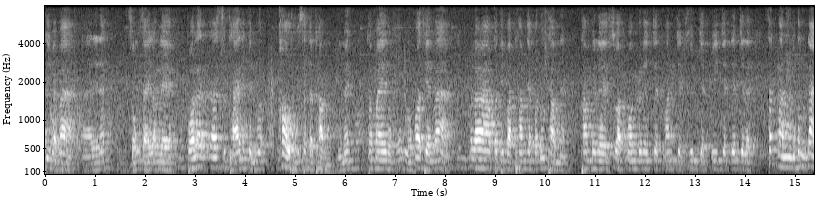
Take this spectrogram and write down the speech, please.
ที่แบบว่าอะไรนะสงสัยลังเลพอแล้วสุดท้ายนี่เป็นว่าเข้าถึงสัจธรรมเห็นไหมทำไมหลวงพ่อหลวงพ่อเทียนว่าเวลาปฏิบัติธรรมจากบรรลุธรรมเนี่ยทำไปเลยสวดมนต์ไปเลยเจ็ดวันเจ็ดคืนเจ็ดปีเจ็ดเดือนเจ็ดอะไรสักวันมันต้องได้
